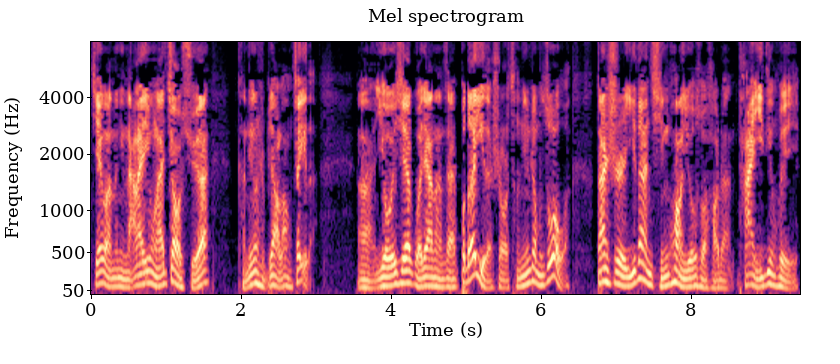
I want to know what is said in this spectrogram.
结果呢，你拿来用来教学，肯定是比较浪费的。啊，有一些国家呢，在不得已的时候曾经这么做过，但是一旦情况有所好转，它一定会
